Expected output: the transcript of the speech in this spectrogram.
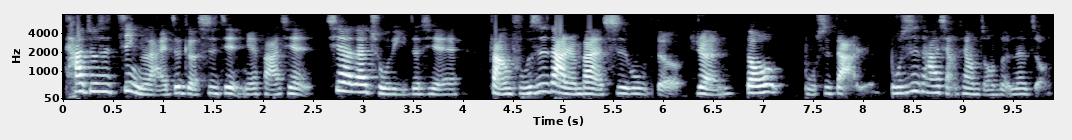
他就是进来这个世界里面，发现现在在处理这些仿佛是大人般的事物的人都不是大人，不是他想象中的那种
